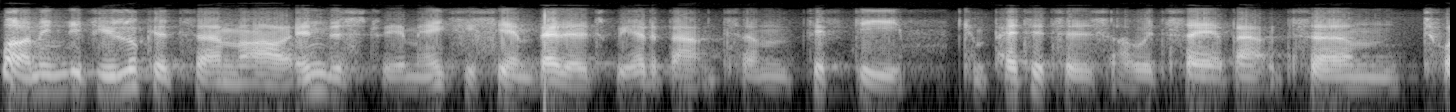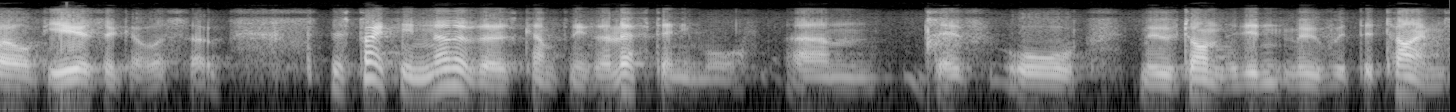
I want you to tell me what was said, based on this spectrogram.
Well, I mean, if you look at um, our industry, I mean, HCC Embedded, we had about um, 50 competitors, I would say, about um, 12 years ago or so. There's practically none of those companies are left anymore. Um, they've all moved on. They didn't move with the times.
